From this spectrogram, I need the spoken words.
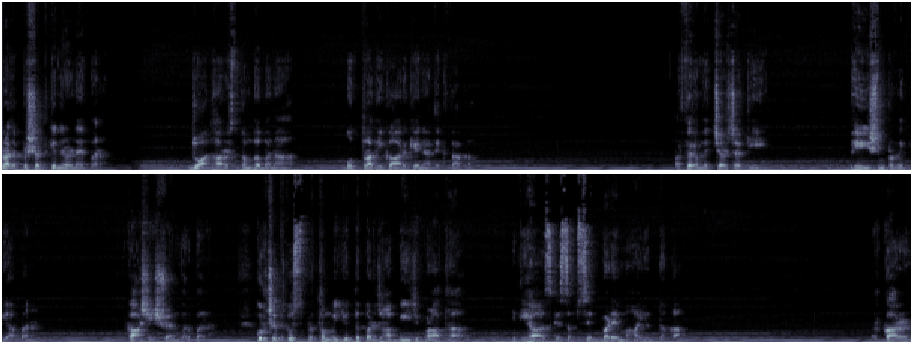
राजा प्रषद के निर्णय पर, जो आधार स्तंभ बना उत्तराधिकार के नैतिकता का। और फिर हमने चर्चा की भीष्म प्रतिज्ञा पर, काशी स्वयंवर पर। कुरुक्षेत्र के उस प्रथम युद्ध पर जहाँ बीज पड़ा था, इतिहास के सबसे बड़े महायुद्ध का। और कारण?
